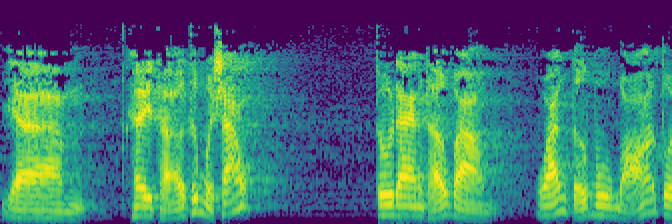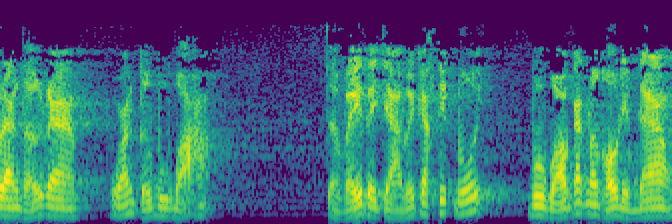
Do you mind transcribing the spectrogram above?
Và hơi thở thứ 16 tôi đang thở vào, quán tưởng buông bỏ. Tôi đang thở ra, quán tưởng buông bỏ. Từ vẫy tay chào với các thiết nuối, buông bỏ các nỗi khổ niềm đau,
